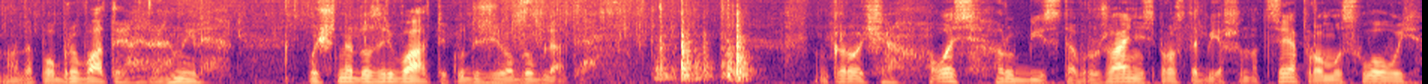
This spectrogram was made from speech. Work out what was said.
треба пообривати гниль, почне дозрівати, куди ж його обробляти. Коротше, ось рубіста, врожайність просто бешена. Це промисловий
